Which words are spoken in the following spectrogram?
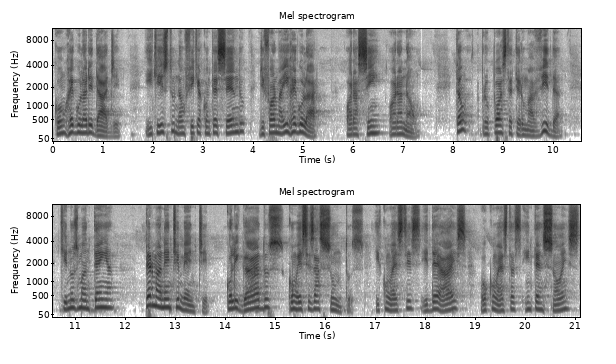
com regularidade e que isto não fique acontecendo de forma irregular, ora sim, ora não. Então, a proposta é ter uma vida que nos mantenha permanentemente coligados com esses assuntos e com estes ideais ou com estas intenções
